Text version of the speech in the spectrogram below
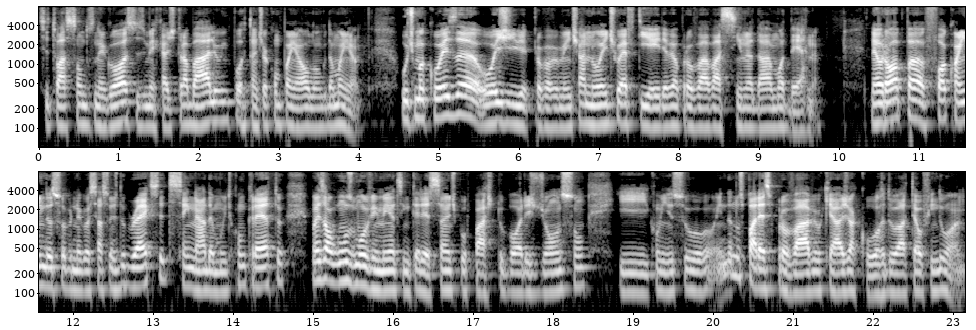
situação dos negócios e mercado de trabalho, importante acompanhar ao longo da manhã. Última coisa, hoje, provavelmente à noite, o FDA deve aprovar a vacina da Moderna. Na Europa, foco ainda sobre negociações do Brexit, sem nada muito concreto, mas alguns movimentos interessantes por parte do Boris Johnson, e com isso ainda nos parece provável que haja acordo até o fim do ano.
